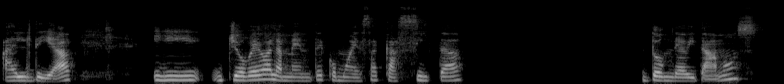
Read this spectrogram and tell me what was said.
al día. Y yo veo a la mente como esa casita donde habitamos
